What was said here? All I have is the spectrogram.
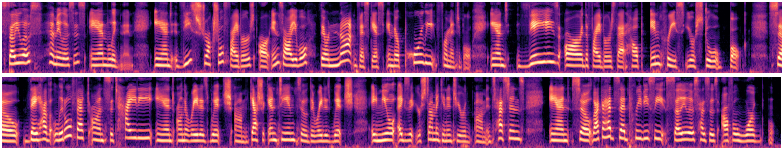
cellulose, hemuloses, and lignin. And these structural fibers are insoluble, they're not viscous, and they're poorly fermentable. And these are the fibers that help increase your stool bulk. So they have little effect on satiety and on the rate at which um, gastric emptying, so the rate at which a meal exit your stomach and into your um, intestines. And so, like I had said previously, cellulose has those alpha war,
